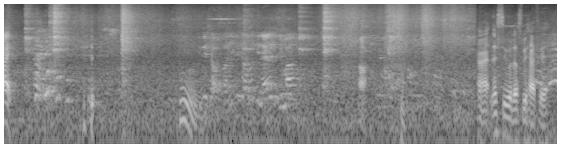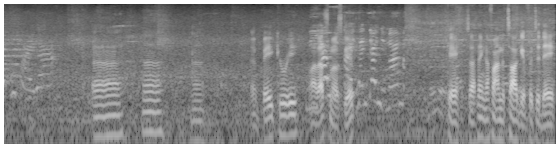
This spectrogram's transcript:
Hi. hmm. Oh. All right, let's see what else we have here. Uh, uh, uh, a bakery. Oh, that smells good. Okay, so I think I found the target for today.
